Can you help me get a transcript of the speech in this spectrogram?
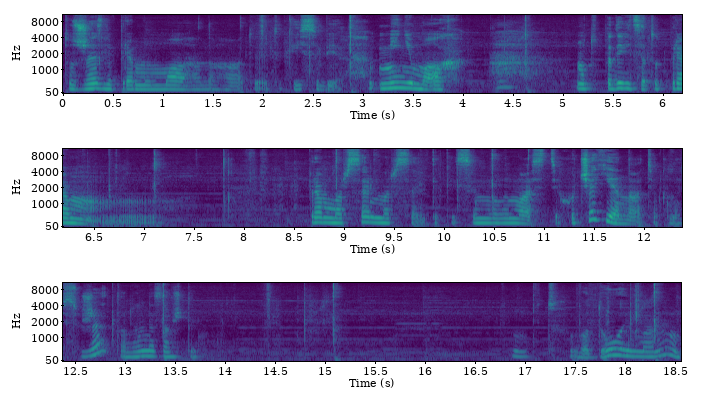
Тут жезлів прямо мага нагадує, такий собі міні-маг. Ну тут подивіться, тут прям прям Марсель-Марсель, такий символи масті. Хоча є натяк на сюжет, але не завжди. От, Водойма, ну.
